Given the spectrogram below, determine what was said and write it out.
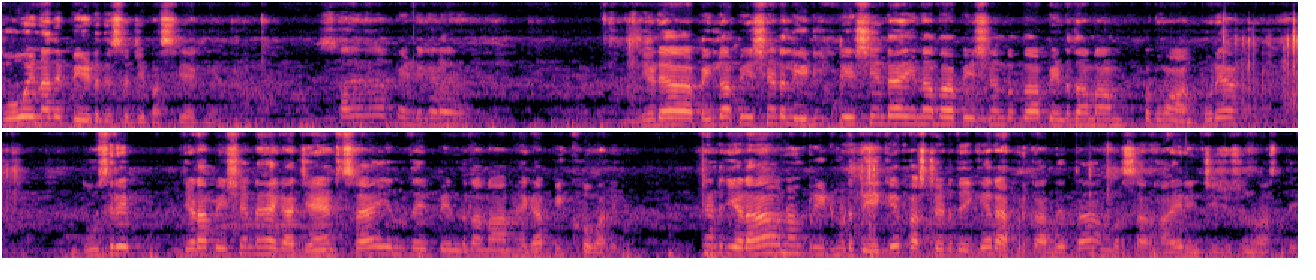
ਦੋ ਇਹਨਾਂ ਦੇ ਪੇਟ ਦੇ ਸੱਜੇ ਪਾਸੇ ਹੈਗੀਆਂ। ਸਾਰੇ ਦਾ ਪਿੰਡ ਕਿਹੜਾ ਹੈ? ਜਿਹੜਾ ਪਹਿਲਾ ਪੇਸ਼ੈਂਟ ਲੇਡੀ ਪੇਸ਼ੈਂਟ ਹੈ ਇਹਨਾਂ ਦਾ ਪੇਸ਼ੈਂਟ ਦਾ ਪਿੰਡ ਦਾ ਨਾਮ ਭਗਵਾਨਪੁਰ ਆ। ਦੂਸਰੇ ਜਿਹੜਾ ਪੇਸ਼ੈਂਟ ਹੈਗਾ ਜੈਂਟਸ ਹੈ ਇਹਨਾਂ ਦੇ ਪਿੰਡ ਦਾ ਨਾਮ ਹੈਗਾ ਪੀਖੋ ਵਾਲੇ। ਪੇਸ਼ੈਂਟ ਜਿਹੜਾ ਉਹਨਾਂ ਨੂੰ ਟ੍ਰੀਟਮੈਂਟ ਦੇ ਕੇ ਫਸਟ ਏਡ ਦੇ ਕੇ ਰੈਫਰ ਕਰ ਦਿੱਤਾ ਅੰਮ੍ਰਿਤਸਰ ਹਾਇਰ ਇੰਸਟੀਟਿਊਸ਼ਨ ਵਾਸਤੇ।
